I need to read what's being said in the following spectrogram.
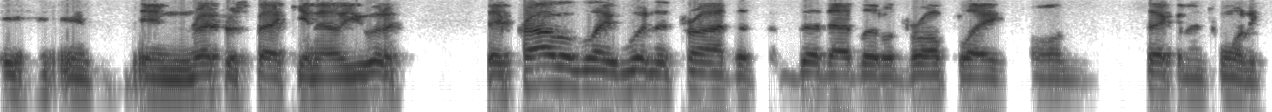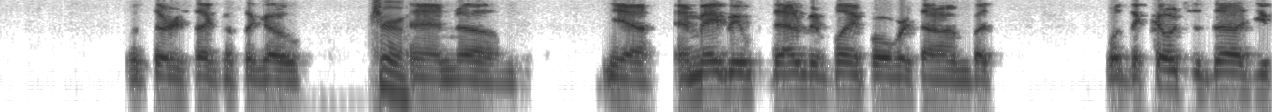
you in, in, retrospect, you know, you would have. They probably wouldn't have tried that, that little draw play on second and twenty with thirty seconds to go. True. And um, yeah, and maybe that'd have been playing for overtime. But what the coaches does, you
